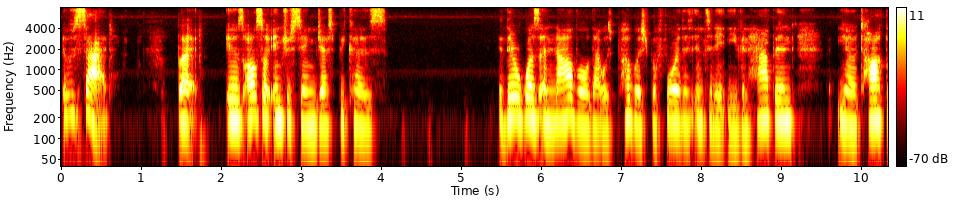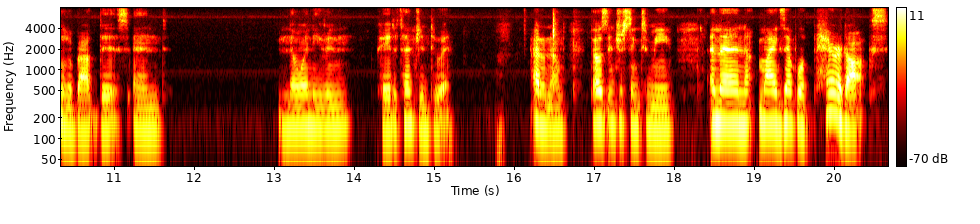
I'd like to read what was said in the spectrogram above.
it was sad. But it was also interesting just because there was a novel that was published before this incident even happened, you know, talking about this and no one even paid attention to it. I don't know. That was interesting to me. And then my example of paradox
